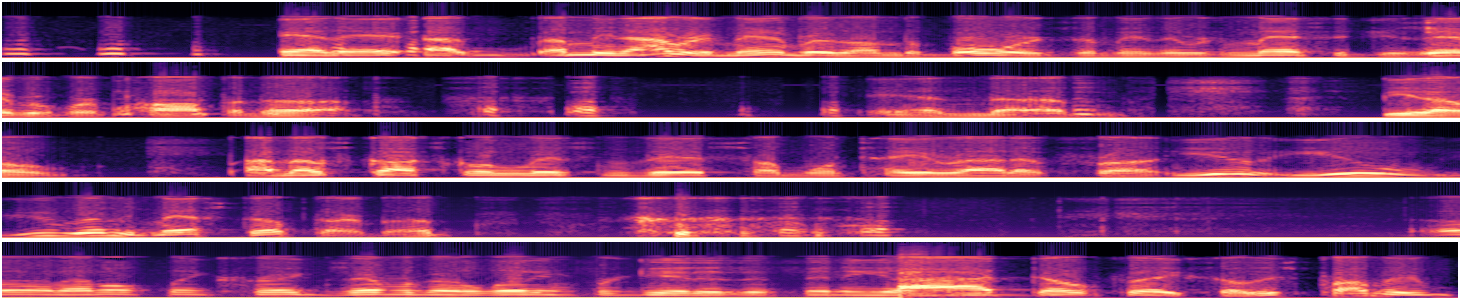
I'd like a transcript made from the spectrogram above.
and it, I, I mean, I remember it on the boards. I mean, there was messages everywhere popping up. And um, you know, I know Scott's going to listen to this, so I'm going to tell you right up front. You you you really messed up there, bud. oh, and I don't think Craig's ever going to let him forget it. If any, I don't think so. This probably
